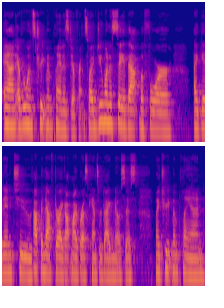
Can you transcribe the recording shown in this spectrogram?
And everyone's treatment plan is different. So I do want to say that before I get into happened after I got my breast cancer diagnosis, my treatment plan,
